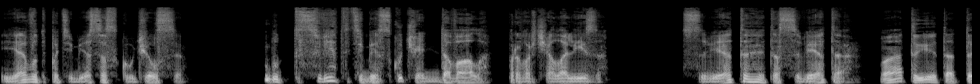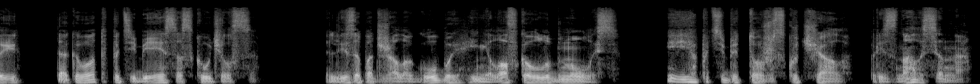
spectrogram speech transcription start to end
«Я вот по тебе соскучился». «Будто Света тебе скучать давала», — проворчала Лиза. «Света — это Света, а ты — это ты. Так вот, по тебе я соскучился». Лиза поджала губы и неловко улыбнулась. «И я по тебе тоже скучала», — призналась она.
